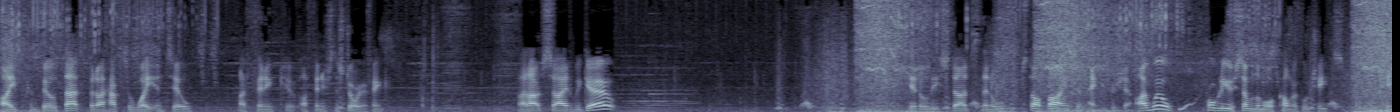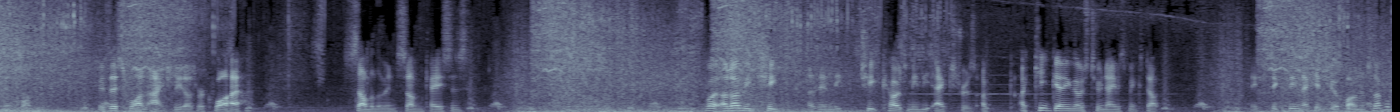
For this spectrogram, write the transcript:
I can build that, but I have to wait until I finish, I finish the story, I think. And outside we go get all these studs, then we'll start buying some extra shit. I will probably use some of the more comical cheats in this one, because this one actually does require some of them in some cases. Well, I don't mean cheat as in the cheat codes, I mean the extras. I, I keep getting those two names mixed up. It's 16, that gives you a bonus level.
